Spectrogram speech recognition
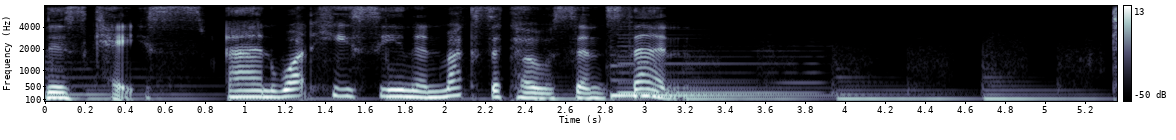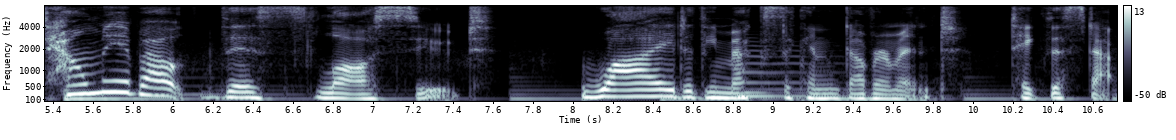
this case and what he's seen in Mexico since then. Tell me about this lawsuit. Why did the Mexican government take this step?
